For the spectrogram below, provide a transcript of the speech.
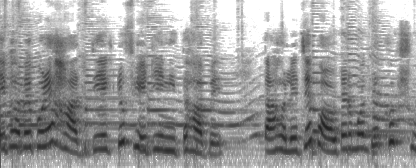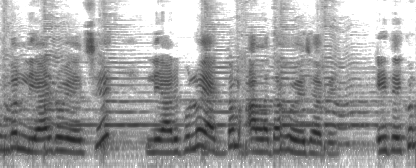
এইভাবে করে হাত দিয়ে একটু ফেটিয়ে নিতে হবে। তাহলে যে পরোটার মধ্যে খুব সুন্দর লেয়ার রয়েছে লেয়ারগুলো একদম আলাদা হয়ে যাবে। এই দেখুন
